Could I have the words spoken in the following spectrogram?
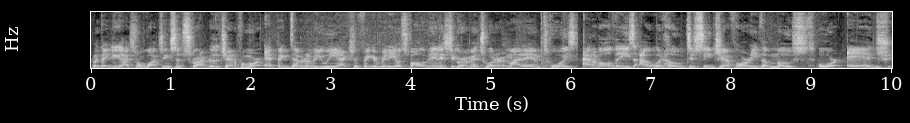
but thank you guys for watching. Subscribe to the channel for more epic WWE action figure videos. Follow me on Instagram and and Twitter at MyDamnToys. Out of all these, I would hope to see Jeff Hardy the most or Edge.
